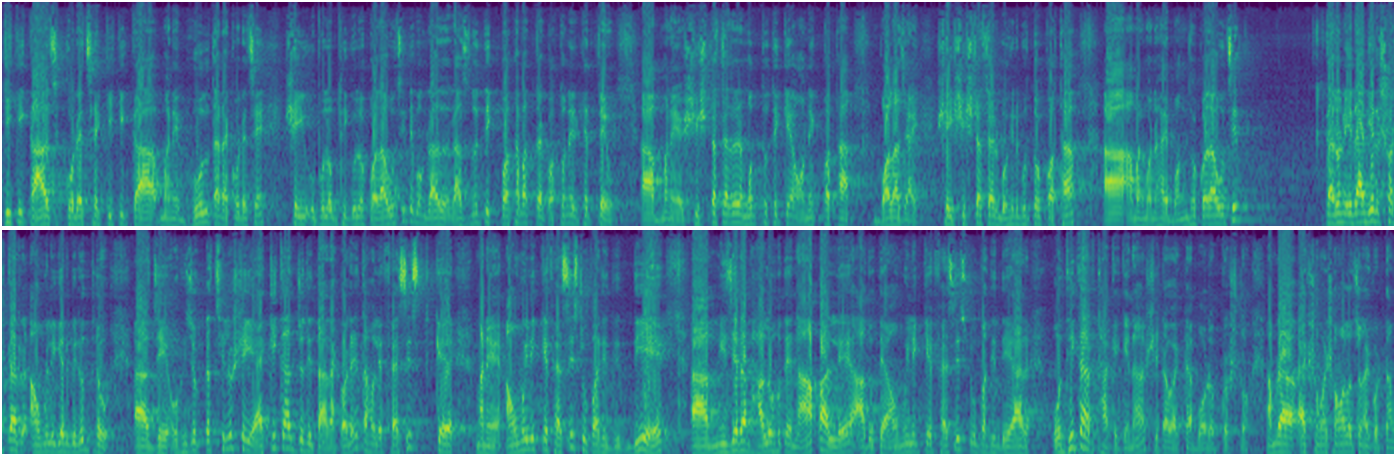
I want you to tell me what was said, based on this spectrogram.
কি কি কাজ করেছে? কি কি মানে ভুল তারা করেছে? সেই উপলব্ধিগুলো করা উচিত এবং রাজ- রাজনৈতিক কথাবার্তা কথনের ক্ষেত্রেও মানে শিষ্টাচারের মধ্য থেকে অনেক কথা বলা যায়। সেই শিষ্টাচার বহির্ভূত কথা আমার মনে হয় বন্ধ করা উচিত। কারণ এর আগের সরকার আওয়ামী লীগের বিরুদ্ধেও যে অভিযোগটা ছিল, সেই একই কাজ যদি তারা করে, তাহলে ফ্যাসিস্টকে মানে আওয়ামী লীগকে ফ্যাসিস্ট উপাধি দিয়ে নিজেরা ভালো হতে না পারলে আদতে আওয়ামী লীগকে ফ্যাসিস্ট উপাধি দেওয়ার অধিকার থাকে কিনা, সেটাও একটা বড় প্রশ্ন। আমরা একসময় সমালোচনা করতাম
